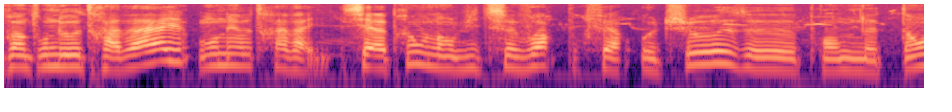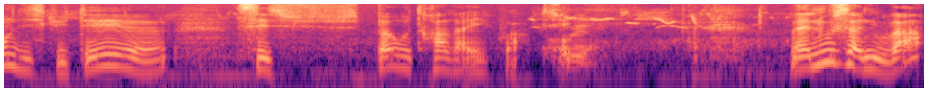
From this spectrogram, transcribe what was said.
Quand on est au travail, on est au travail. Si après on a envie de se voir pour faire autre chose, euh, prendre notre temps, discuter, euh, c'est pas au travail quoi. Trop bien. Bah, nous, ça nous va.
